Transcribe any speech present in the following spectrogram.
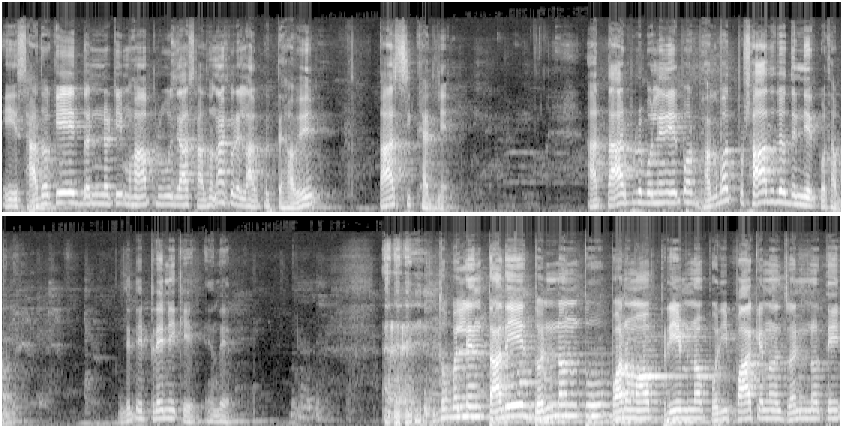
এই সাধকের দৈন্যটি মহাপ্রভু যা সাধনা করে লাভ করতে হবে, তার শিক্ষা দিলেন। আর তারপরে বললেন, এরপর ভগবত প্রসাদ যদিনের কথা বলি। যেটি প্রেমিকের, এদের। তো বললেন, তাদের দৈন্যন্তু পরম প্রেম ন পরিপাকেন জন্যতে,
